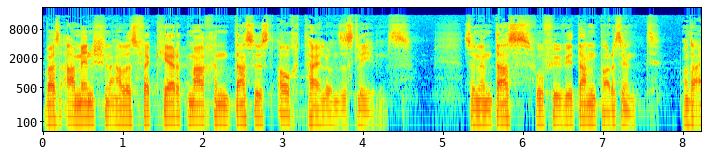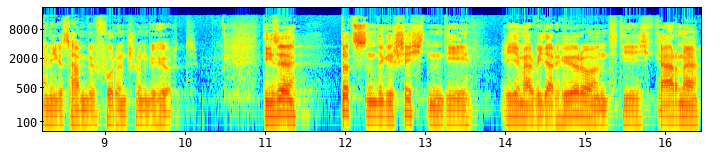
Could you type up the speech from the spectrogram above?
was Menschen alles verkehrt machen, das ist auch Teil unseres Lebens, sondern das, wofür wir dankbar sind. Und einiges haben wir vorhin schon gehört. Diese Dutzende Geschichten, die ich immer wieder höre und die ich gerne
